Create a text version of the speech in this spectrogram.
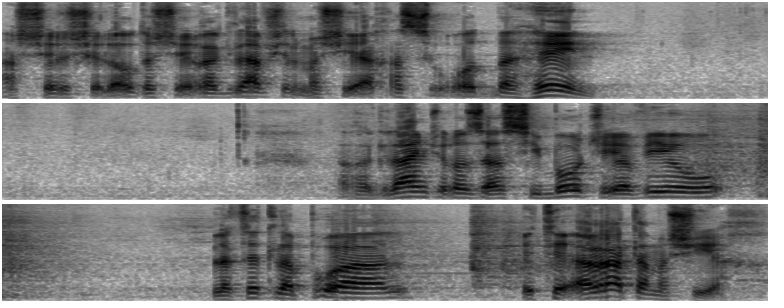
השלשלות אשר רגליו של משיח אסורות בהן. הרגליים שלו זה הסיבות שיביאו לצאת לפועל את הארת המשיח.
